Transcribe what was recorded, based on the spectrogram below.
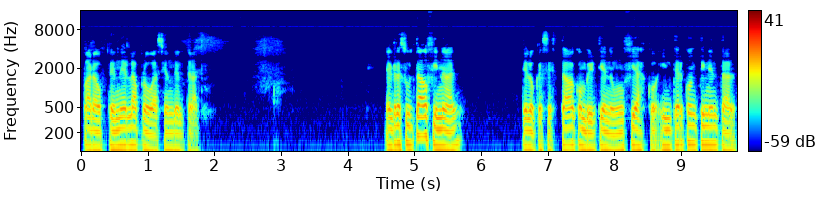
para obtener la aprobación del trato. El resultado final de lo que se estaba convirtiendo en un fiasco intercontinental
